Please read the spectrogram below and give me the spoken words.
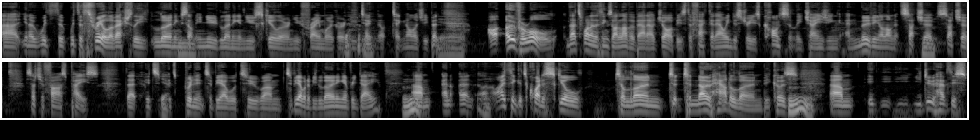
Uh, you know, with the with the thrill of actually learning Mm. something new, learning a new skill or a new framework or a new Definitely. techno- technology. But yeah, overall, that's one of the things I love about our job is the fact that our industry is constantly changing and moving along at such a such a such a fast pace that it's Mm. Yeah. it's brilliant to be able to um, to be able to be learning every day. Mm. Um, and and Mm. I think it's quite a skill to learn to, to know how to learn because Mm. um, it, you, you do have this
